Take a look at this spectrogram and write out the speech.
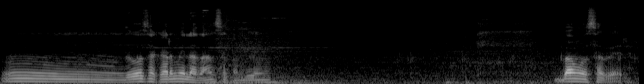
Mm, debo sacarme la danza también. Vamos a ver.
